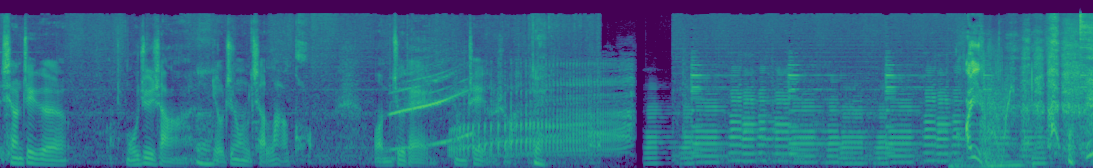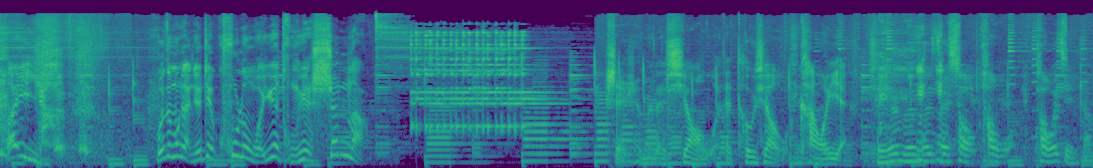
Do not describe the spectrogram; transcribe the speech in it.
像这个模具上啊有这种小蜡孔，我们就得用这个是吧？对。哎呀，我怎么感觉这窟窿我越捅越深呢？婶婶们在笑我，在偷笑我，看我一眼。婶婶们在笑，怕我，怕我紧张。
